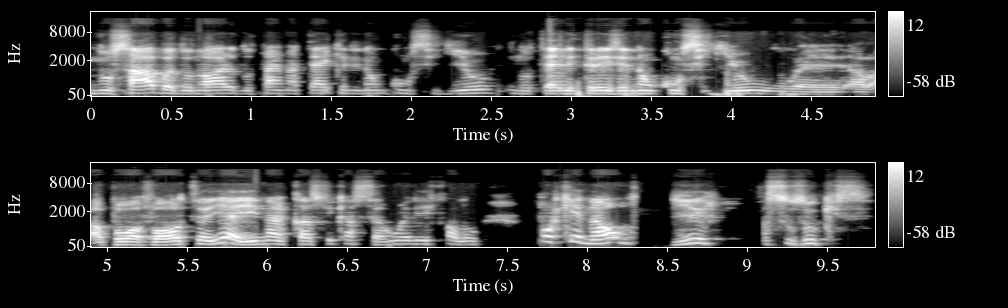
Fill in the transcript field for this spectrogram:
No sábado, na hora do time attack, ele não conseguiu, no TL3 ele não conseguiu é, a, a, boa volta, e aí na classificação ele falou: por que não ir a Suzukis?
